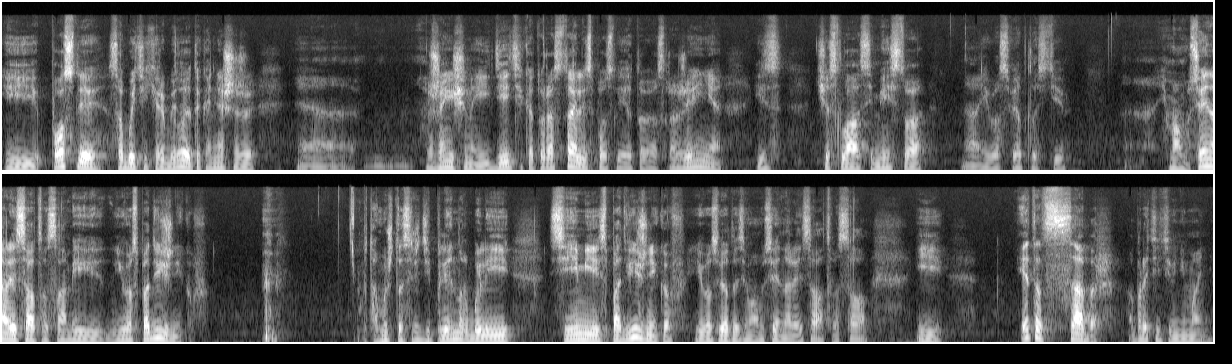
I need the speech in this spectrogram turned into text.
И после событий Хербила это, конечно же, э, женщины и дети, которые остались после этого сражения из числа семейства э, его светлости э, имама Хусейна, алейсалату и его сподвижников. Потому что среди пленных были и семьи сподвижников его святости имам Хусейн, алейхиссалату вассалам. И этот сабр, обратите внимание,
